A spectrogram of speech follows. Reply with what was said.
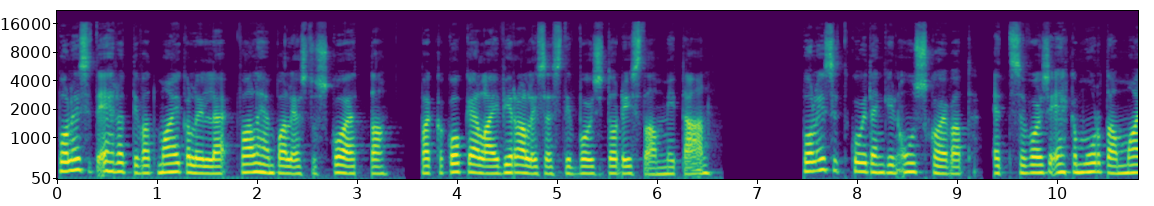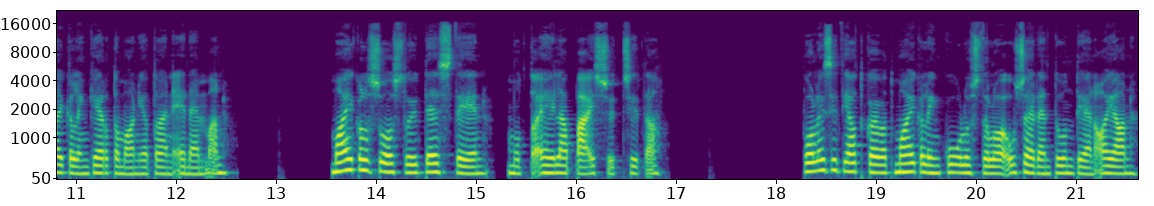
Poliisit ehdottivat Michaelille valheenpaljastuskoetta, vaikka kokeella ei virallisesti voisi todistaa mitään. Poliisit kuitenkin uskoivat, että se voisi ehkä murtaa Michaelin kertomaan jotain enemmän. Michael suostui testiin, mutta ei läpäissyt sitä. Poliisit jatkoivat Michaelin kuulustelua useiden tuntien ajan,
